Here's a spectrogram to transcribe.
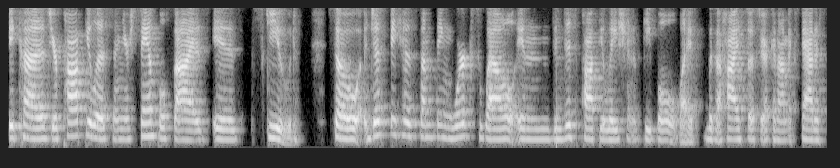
because your populace and your sample size is skewed. So just because something works well in, in this population of people, like with a high socioeconomic status,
